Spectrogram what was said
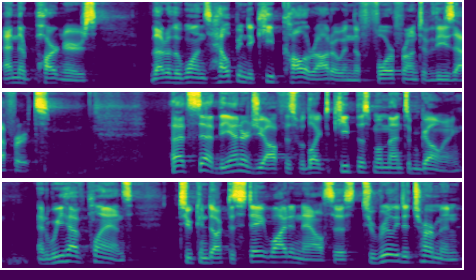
and their partners that are the ones helping to keep Colorado in the forefront of these efforts. That said, the Energy Office would like to keep this momentum going, and we have plans to conduct a statewide analysis to really determine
